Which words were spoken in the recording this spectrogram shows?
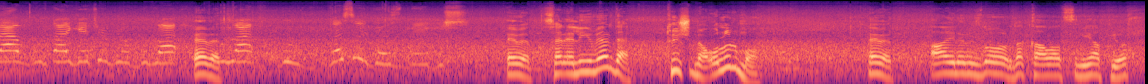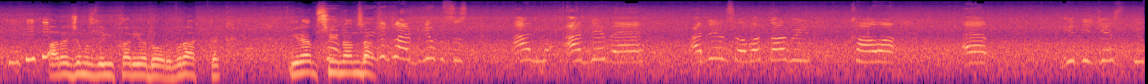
ben buradan geçemiyorum. Bunlar, Evet. bunlar bu nasıl gözleymiş? Evet sen elini ver de düşme olur mu? Evet ailemiz de orada kahvaltısını yapıyor. Aracımızı da yukarıya doğru bıraktık. İrem suyla da Çocuklar biliyor musunuz? Anne, anne ve annem sabahtan beri gideceğiz diyor.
